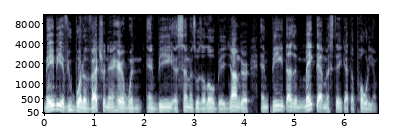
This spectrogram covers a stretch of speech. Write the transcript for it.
maybe if you brought a veteran in here when Embiid and Simmons was a little bit younger, Embiid doesn't make that mistake at the podium.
